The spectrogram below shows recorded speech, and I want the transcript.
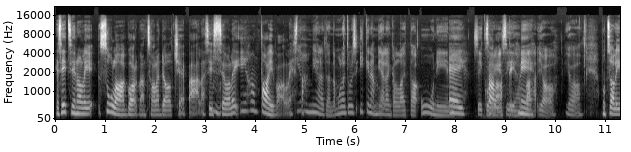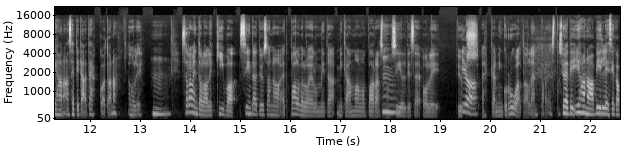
Ja sitten siinä oli sulaa gorgonzola dolce päällä. Siis mm. se oli ihan taivaallista. Ihan mieletöntä. Mulle ei tulisi ikinä mielenkään laittaa uuniin Ei, sikuria siihen niin. vähän. Joo, joo, Mutta se oli ihanaa, se pitää tehdä kotona. oli. Mm. Se ravintola oli kiva. Siinä täytyy sanoa, että palvelu ei ollut mitä, mikään maailman paras, mm. mutta silti se oli yksi Joo. ehkä niin kuin ruoaltaan lempareista. Syötiin ihanaa villisika,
